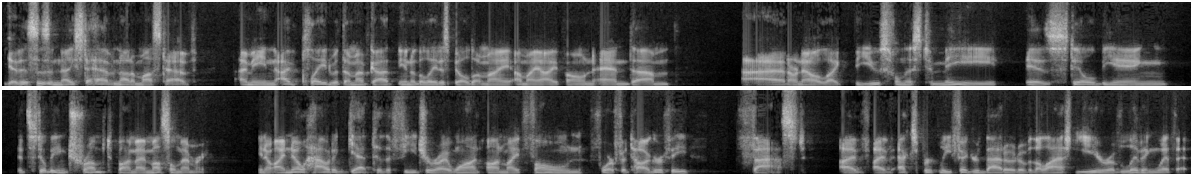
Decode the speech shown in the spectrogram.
Yeah, this is a nice to have, not a must have. I mean, I've played with them. I've got you know the latest build on my on my iPhone, and um, I don't know, like the usefulness to me is still being it's still being trumped by my muscle memory. You know, I know how to get to the feature I want on my phone for photography fast. I've I've expertly figured that out over the last year of living with it.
